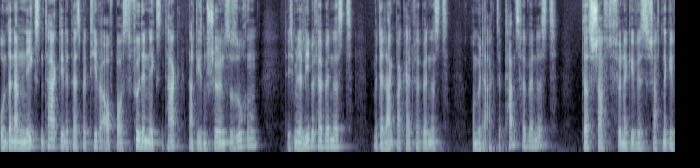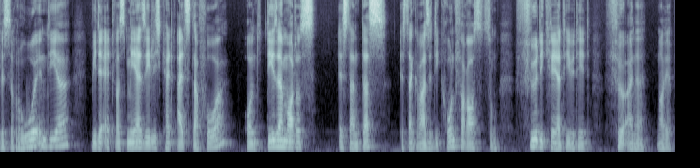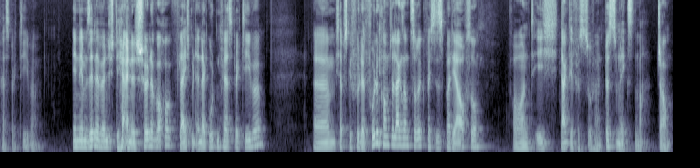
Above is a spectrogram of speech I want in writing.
Und dann am nächsten Tag dir eine Perspektive aufbaust für den nächsten Tag, nach diesem Schönen zu suchen, dich mit der Liebe verbindest, mit der Dankbarkeit verbindest und mit der Akzeptanz verbindest. Das schafft, für eine gewisse, schafft eine gewisse Ruhe in dir, wieder etwas mehr Seligkeit als davor. Und dieser Modus ist dann das, ist dann quasi die Grundvoraussetzung für die Kreativität, für eine neue Perspektive. In dem Sinne wünsche ich dir eine schöne Woche, vielleicht mit einer guten Perspektive. Ähm, ich habe das Gefühl, der Frühling kommt so langsam zurück, vielleicht ist es bei dir auch so. Und ich danke dir fürs Zuhören. Bis zum nächsten Mal. Ciao.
